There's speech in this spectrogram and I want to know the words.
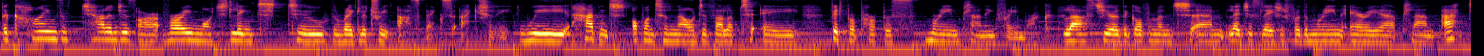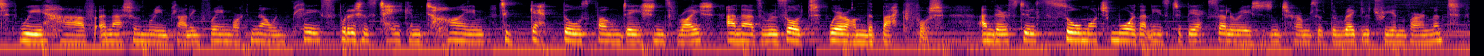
The kinds of challenges are very much linked to the regulatory aspects actually. We hadn't up until now developed a fit for purpose marine planning framework. Last year the government um, legislated for the Marine Area Plan Act. We have a national marine planning framework now in place but it has taken time to get those foundations right and as a result we're on the back foot and there's still so much more that needs to be accelerated in terms of the regulatory environment.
